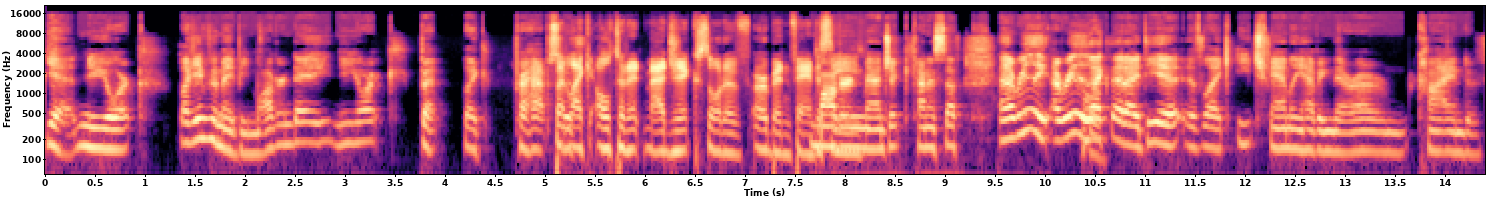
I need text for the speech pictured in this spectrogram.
yeah New York, like even maybe modern day New York, but like perhaps but like alternate magic, sort of urban fantasy. modern magic kind of stuff. And I really I really Cool. like that idea of like each family having their own kind of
